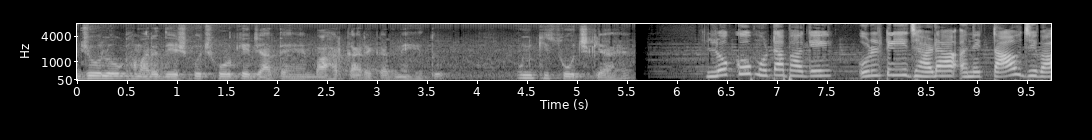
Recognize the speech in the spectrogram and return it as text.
जो लोग हमारे देश को छोड़ के जाते हैं बाहर कार्य करने हेतु उनकी सोच क्या है લોકો મોટાભાગે ઉલટી ઝાડા અને તાવ જેવા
